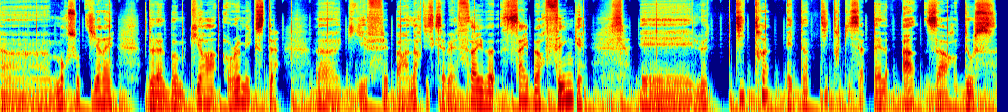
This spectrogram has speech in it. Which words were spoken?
un morceau tiré de l'album Kira Remixed, euh, qui est fait par un artiste qui s'appelle Cyber, Thing. Et le titre est un titre qui s'appelle Hazardous.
